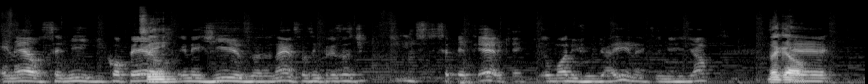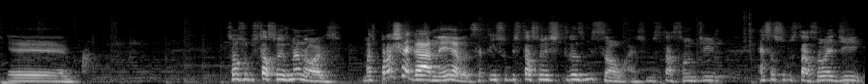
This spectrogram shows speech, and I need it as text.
Enel, Semig, Copel, Sim. Energisa, né? Essas empresas de, de CPFL, que é, eu moro em Jundiaí, né? Aqui na minha região. Legal. É, é, são subestações menores. Mas para chegar nela, você tem subestações de transmissão. A subestação de. Essa subestação é de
